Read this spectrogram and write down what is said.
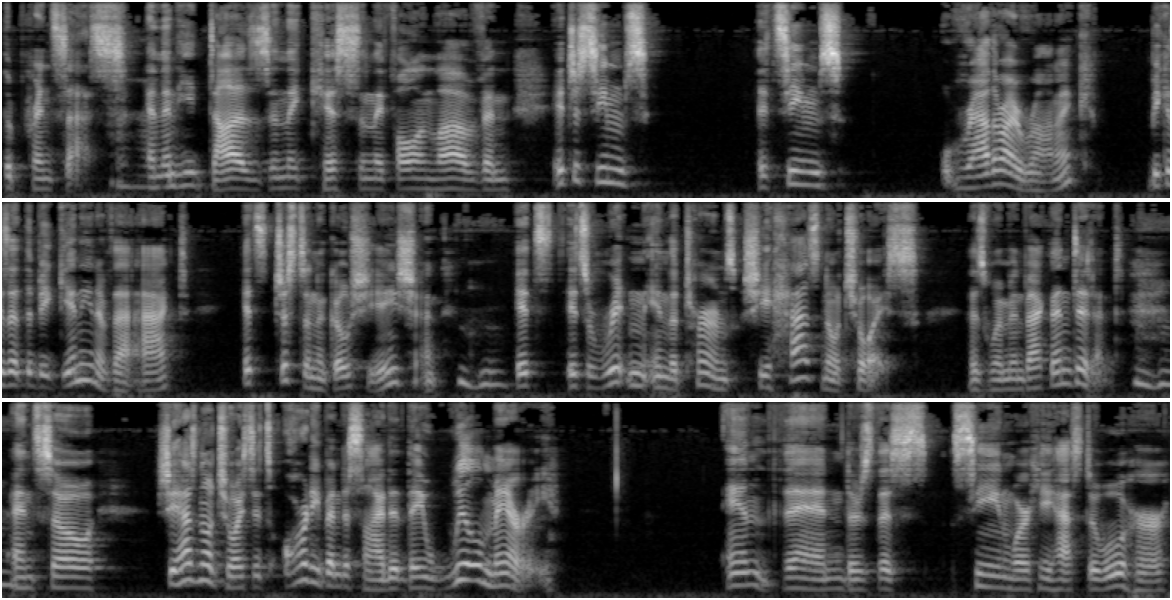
the princess. Mm-hmm. And then he does, and they kiss and they fall in love. And it just seems, it seems rather ironic because at the beginning of that act, it's just a negotiation. Mm-hmm. It's it's written in the terms she has no choice, as women back then didn't, and so she has no choice. It's already been decided they will marry. And then there's this scene where he has to woo her.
